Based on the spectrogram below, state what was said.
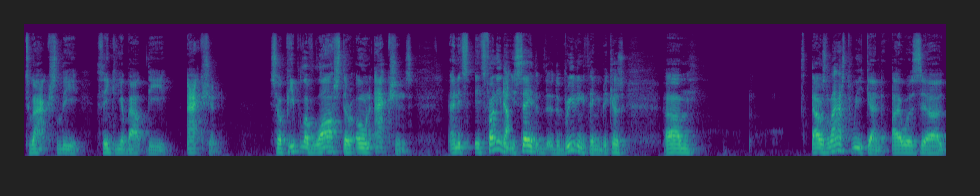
to actually thinking about the action. So people have lost their own actions, and it's it's funny that you say the, the, the breathing thing because um, I was last weekend. I was uh,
